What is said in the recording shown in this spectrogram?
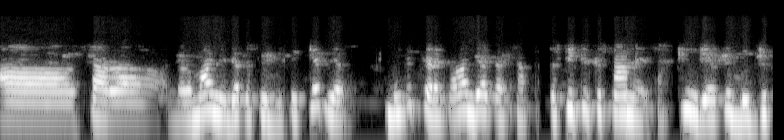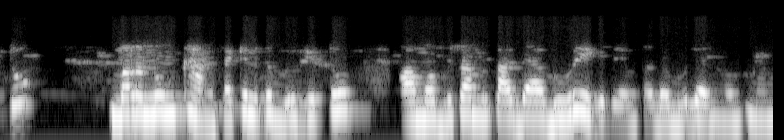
uh, secara normal dia akan berpikir ya mungkin kadang-kadang dia akan terpikir ke sana saking dia tuh begitu merenungkan. Saya kira itu begitu uh, mau bisa mentadaburi gitu ya, mentadaburi dan mem mem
